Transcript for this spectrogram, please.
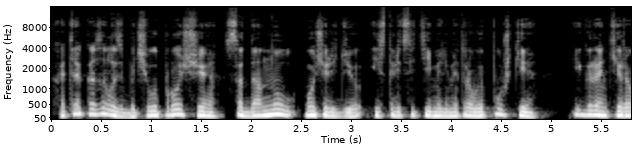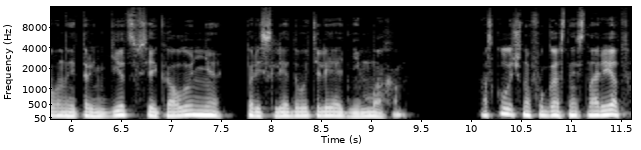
Хотя, казалось бы, чего проще, саданул очередью из 30-миллиметровой пушки и гарантированный трындец всей колонне преследователей одним махом. Осколочно-фугасный снаряд,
